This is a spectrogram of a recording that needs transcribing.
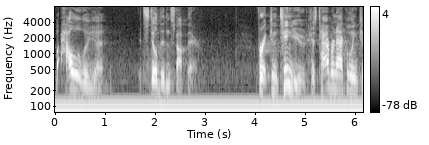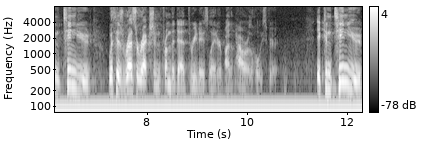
But hallelujah, it still didn't stop there. For it continued, his tabernacling continued with his resurrection from the dead three days later by the power of the Holy Spirit. It continued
